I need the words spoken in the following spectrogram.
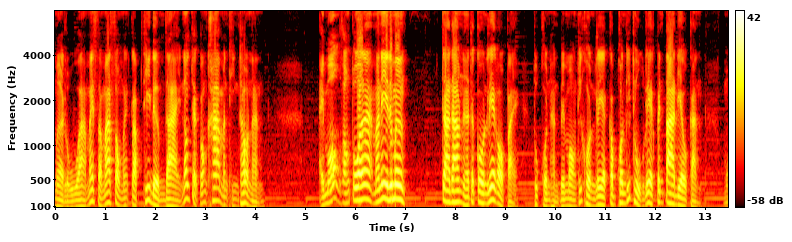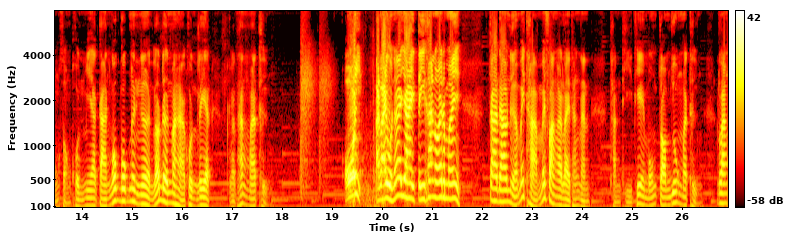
เมื่อรู้ว่าไม่สามารถส่งมันกลับที่เดิมได้ นอกจากต้องฆ่ามันทิ้งเท่านั้น ไอ้มงสองตัวนะมานี่ดิมึงจ่าดาวเหนือตะโกนเรียกออกไป ทุกคนหันไปมองที่คนเรียกกับคนที่ถูกเรียกเป็นตาเดียวกันมงสองคนมีอาการงกงกเงินเงินแล้วเดินมาหาคนเรียกกระทั่งมาถึง โอ้ยอะไรหัวหน้าใหญ่ตีข้าน้อยทำไมจ่าดาวเหนือไม่ถามไม่ฟังอะไรทั้งนั้น ทันทีที่ไอ้มงจอมยุ่งมาถึงหลัง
